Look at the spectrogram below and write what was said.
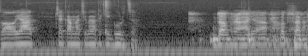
To ja czekam na ciebie na takiej górce. Dobra, ja wchodzę zaraz.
